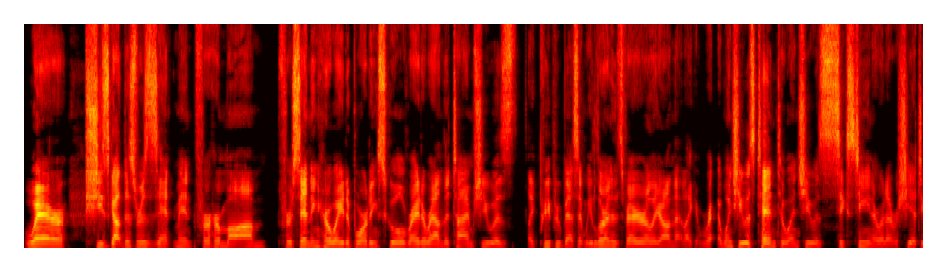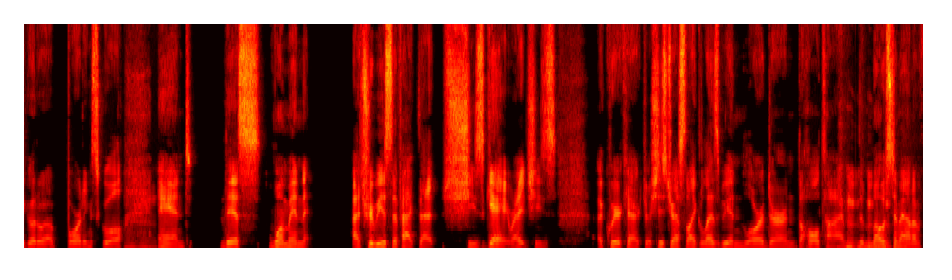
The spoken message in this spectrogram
where she's got this resentment for her mom for sending her away to boarding school right around the time she was like prepubescent. We learned this very early on that like when she was 10 to when she was 16 or whatever, she had to go to a boarding school Mhm. and this woman attributes the fact that she's gay, right? She's a queer character. She's dressed like lesbian Laura Dern the whole time. The most amount of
